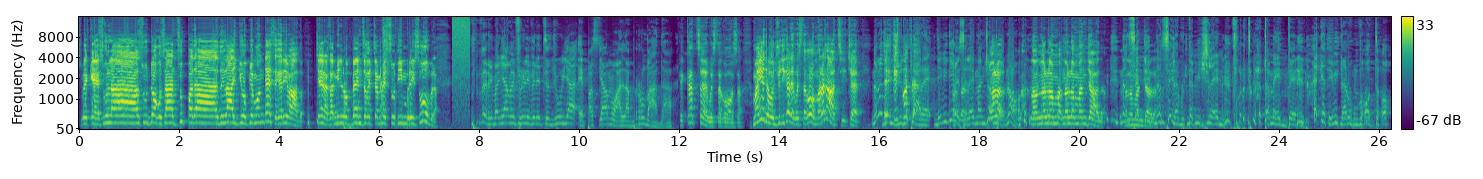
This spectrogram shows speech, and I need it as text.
Perché sulla sul gioco sa zuppa da, dell'aglio piemontese che è arrivato. C'era Camillo Benzo che ci ha messo timbri sopra. Rimaniamo in Friuli Venezia Giulia e passiamo alla brovada. Che cazzo è questa cosa? Ma io devo giudicare questa cosa, ma ragazzi, cioè Non la de- devi cosa- giudicare, devi dire Vabbè. se l'hai mangiata Allora, o no. no, non, l'ho, non l'ho mangiata. Non, l'ho sei, mangiata. non sei la guida Michelin, fortunatamente. Non è che devi dare un voto.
